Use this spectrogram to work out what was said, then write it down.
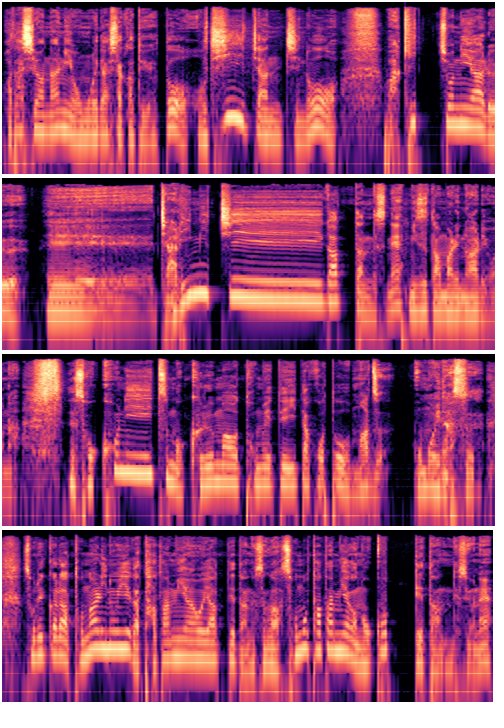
私は何を思い出したかというと、おじいちゃん家の脇っちょにある、えー、砂利道があったんですね。水たまりのあるような。でそこにいつも車を止めていたことをまず思い出す。それから隣の家が畳屋をやってたんですが、その畳屋が残ってたんですよね。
